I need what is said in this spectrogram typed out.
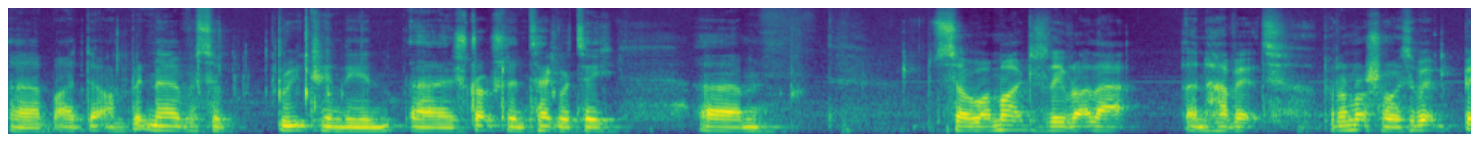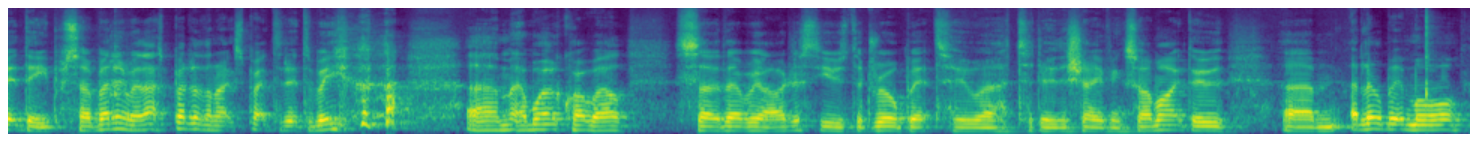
Uh, I am a bit nervous of breaching the uh, structural integrity. Um, so I might just leave it like that and have it, but I'm not sure, it's a bit bit deep. So, but anyway, that's better than I expected it to be. um, it worked quite well. So there we are, I just used the drill bit to, uh, to do the shaving. So I might do um, a little bit more,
